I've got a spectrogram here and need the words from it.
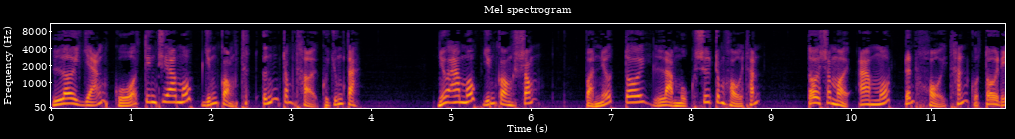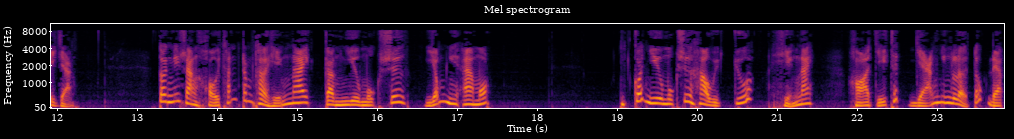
Lời giảng của tiên tri Amos vẫn còn thích ứng trong thời của chúng ta. Nếu Amos vẫn còn sống, và nếu tôi là mục sư trong hội thánh, tôi sẽ mời Amos đến hội thánh của tôi để giảng. Tôi nghĩ rằng hội thánh trong thời hiện nay cần nhiều mục sư giống như Amos. Có nhiều mục sư hầu việc Chúa hiện nay, họ chỉ thích giảng những lời tốt đẹp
